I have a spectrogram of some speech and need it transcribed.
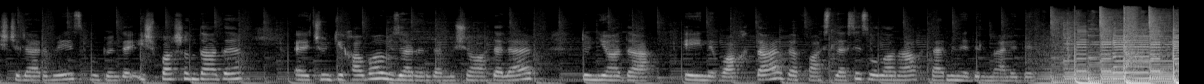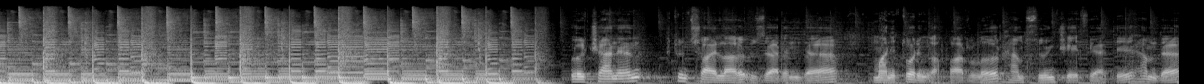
işçilərimiz bu gün də iş başındadır. Çünki hava üzərində müşahidələr dünyada eyni vaxtda və fasiləsiz olaraq təmin edilməlidir. Ölkənin bütün çayları üzərində monitorinq aparılır, həm suyun keyfiyyəti, həm də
